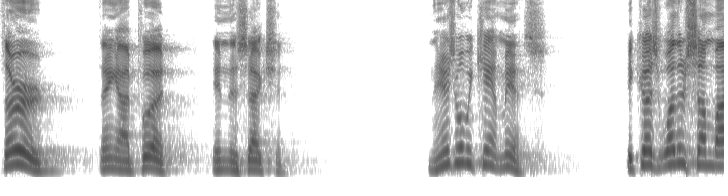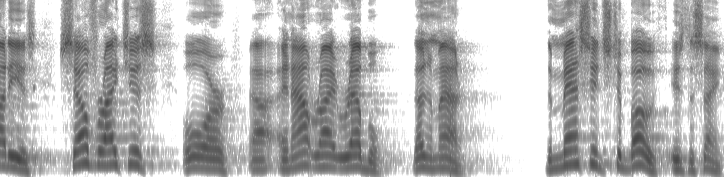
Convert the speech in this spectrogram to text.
third thing I put in this section, and here's what we can't miss. Because whether somebody is self righteous or uh, an outright rebel, doesn't matter. The message to both is the same.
